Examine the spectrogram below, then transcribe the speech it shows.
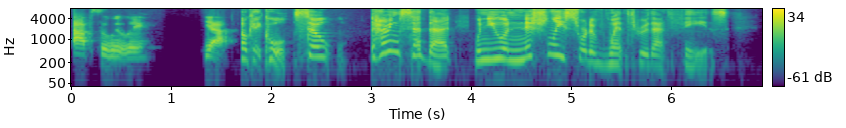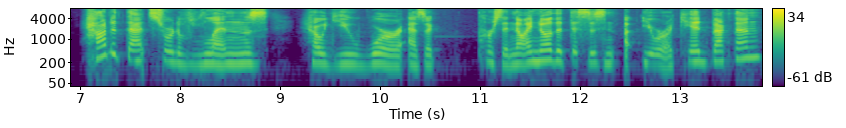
absolutely. Yeah. Okay, cool. So, having said that, when you initially sort of went through that phase, how did that sort of lens how you were as a person. Now I know that this is uh, you were a kid back then,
